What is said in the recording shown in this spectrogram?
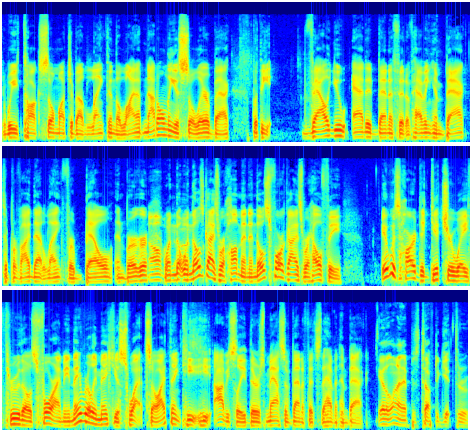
We talk so much about length in the lineup. Not only is Soler back, but the value added benefit of having him back to provide that length for Bell and Burger. Oh, when God. when those guys were humming and those four guys were healthy, it was hard to get your way through those four. I mean, they really make you sweat. So I think he, he obviously there's massive benefits to having him back. Yeah, the lineup is tough to get through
